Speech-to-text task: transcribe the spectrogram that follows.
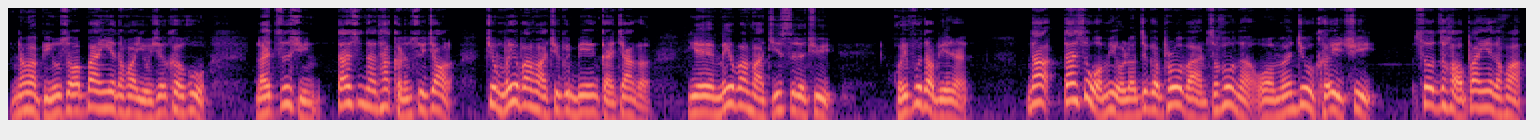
那么比如说半夜的话，有些客户来咨询，但是呢他可能睡觉了，就没有办法去跟别人改价格，也没有办法及时的去回复到别人。那但是我们有了这个 Pro 版之后呢，我们就可以去设置好半夜的话，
